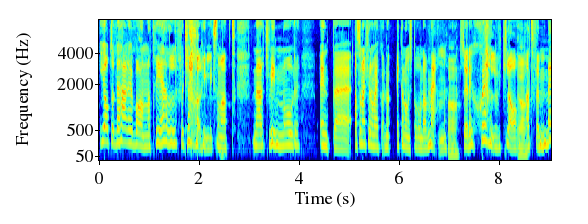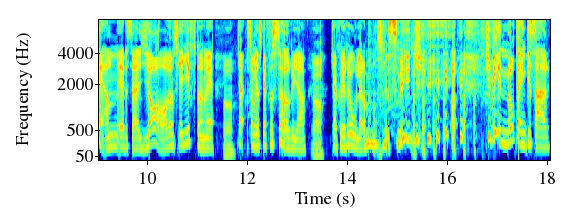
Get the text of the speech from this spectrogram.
jag tror det här är bara en materiell förklaring. Liksom att när kvinnor inte, alltså när kvinnor är ekonomiskt beroende av män ja. så är det självklart ja. att för män är det så här, ja, vem ska jag gifta mig med ja. som jag ska försörja? Kanske är roligare med någon som är snygg. Kvinnor tänker så här,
